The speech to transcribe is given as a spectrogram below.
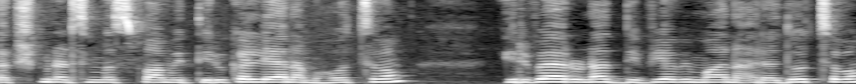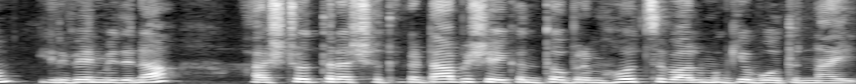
లక్ష్మీ నరసింహస్వామి తిరుకల్యాణ మహోత్సవం ఇరవై ఆరున దివ్య విమాన రథోత్సవం ఇరవై ఎనిమిదిన అష్టోత్తర శతకటాభిషేకంతో బ్రహ్మోత్సవాలు ముగియబోతున్నాయి.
